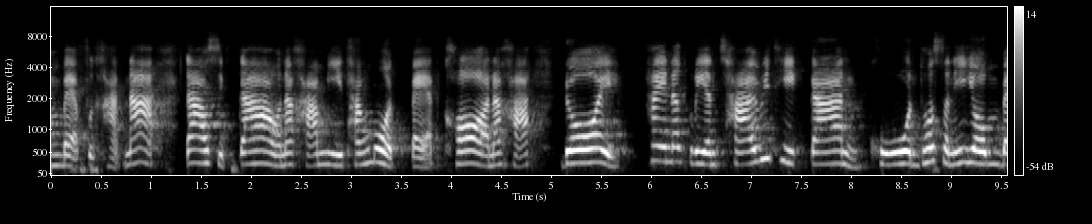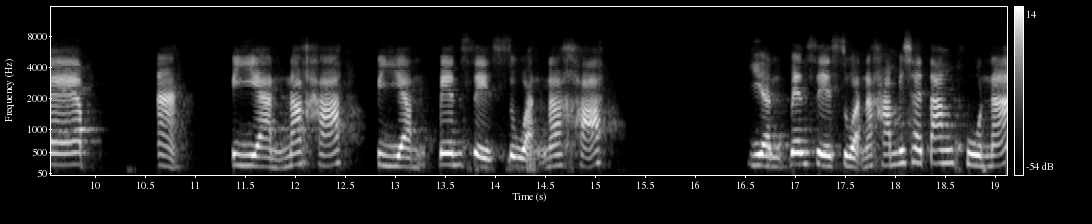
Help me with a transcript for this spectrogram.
ำแบบฝึกหัดหน้า 99 นะคะ มีทั้งหมด 8 ข้อนะคะ โดยให้นักเรียนใช้วิธีการคูณทศนิยมแบบอะเปลี่ยนนะคะ เปลี่ยนเป็นเศษส่วนนะคะ เปลี่ยนเป็นเศษส่วนนะคะ ไม่ใช่ตั้งคูณนะ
